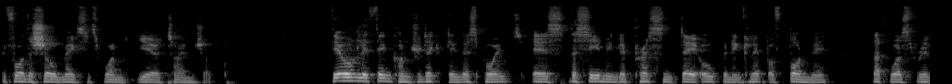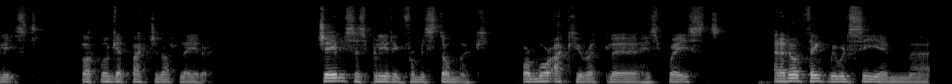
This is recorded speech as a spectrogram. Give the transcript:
before the show makes its one year time jump. The only thing contradicting this point is the seemingly present day opening clip of Bonnie that was released, but we'll get back to that later. James is bleeding from his stomach, or more accurately, his waist, and I don't think we would see him. Uh,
